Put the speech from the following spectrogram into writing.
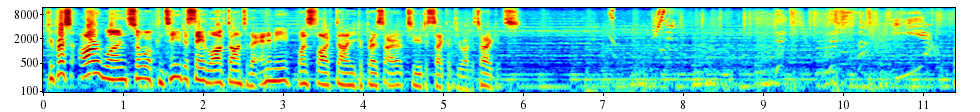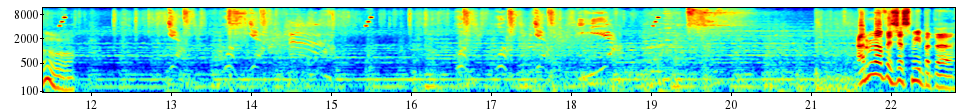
If you press R1, so it will continue to stay locked on to the enemy. Once locked on, you can press R2 to cycle through all the targets. Ooh. I don't know if it's just me, but the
